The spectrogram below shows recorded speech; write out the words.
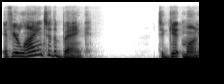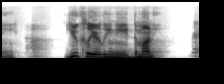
if you're lying to the bank to get money, uh-huh. you clearly need the money. Right.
